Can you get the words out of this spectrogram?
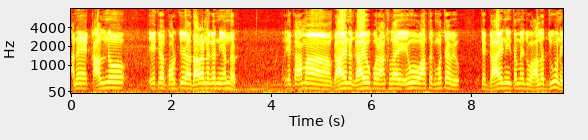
અને કાલનો એક કોર્કી ધારાનગરની અંદર એક આમાં ગાયને ગાય ઉપર આંખલાએ એવો આતંક મચાવ્યો કે ગાયની તમે જો હાલત જુઓ ને,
